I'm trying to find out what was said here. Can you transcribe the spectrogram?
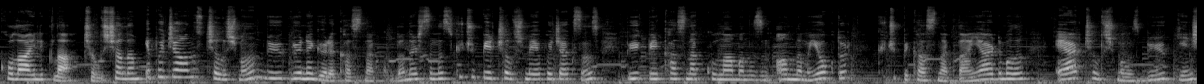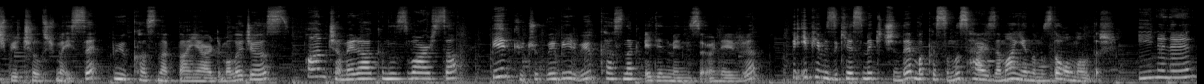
kolaylıkla çalışalım. Yapacağınız çalışmanın büyüklüğüne göre kasnak kullanırsınız. Küçük bir çalışma yapacaksanız büyük bir kasnak kullanmanızın anlamı yoktur. Küçük bir kasnaktan yardım alın. Eğer çalışmanız büyük, geniş bir çalışma ise büyük kasnaktan yardım alacağız. Pança merakınız varsa bir küçük ve bir büyük kasnak edinmenizi öneririm. Ve ipimizi kesmek için de makasımız her zaman yanımızda olmalıdır. İğnelerin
